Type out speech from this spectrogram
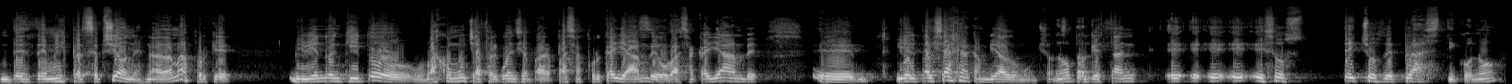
desde mis percepciones nada más, porque viviendo en Quito vas con mucha frecuencia, pasas por Cayambe o vas a Cayambe. Eh, y el paisaje ha cambiado mucho, ¿no? Porque están eh, eh, esos techos de plástico, ¿no?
